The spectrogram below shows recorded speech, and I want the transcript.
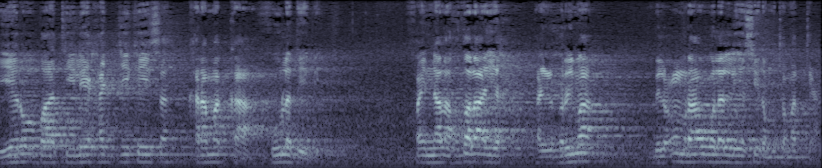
يرو باتي لي حجي كيسة كرمكة فول ديبي فإن الأفضل أن يحرم بالعمرة أولا ليصير متمتعا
